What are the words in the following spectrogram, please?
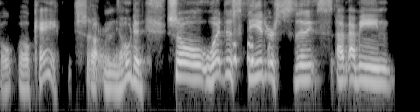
Oh, okay. So noted. So, what does theater? I mean,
